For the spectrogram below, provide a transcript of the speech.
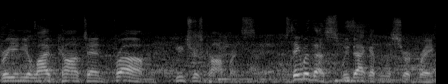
bringing you live content from Futurist Conference. Stay with us, we'll be back after this short break.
